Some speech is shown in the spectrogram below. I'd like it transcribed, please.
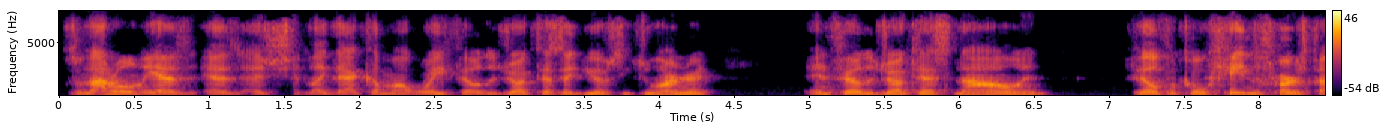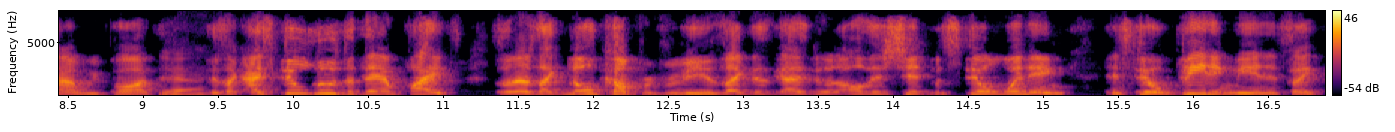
so not only has as as shit like that come out where he failed the drug test at UFC 200 and failed the drug test now and failed for cocaine the first time we fought. Yeah. It's like I still lose the damn fights. So there's like no comfort for me. It's like this guy's doing all this shit but still winning and still beating me. And it's like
